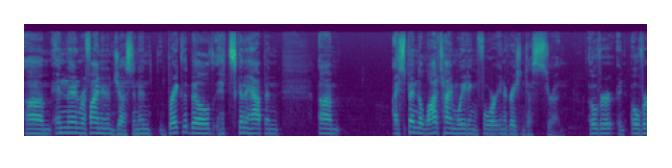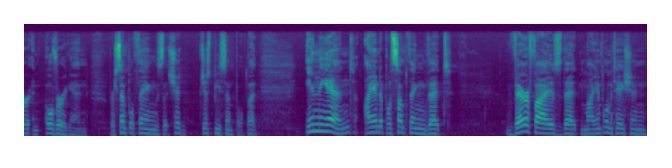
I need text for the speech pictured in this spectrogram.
um, and then refine and adjust and then break the build. It's going to happen. Um, I spend a lot of time waiting for integration tests to run over and over and over again for simple things that should just be simple. But in the end, I end up with something that verifies that my implementation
